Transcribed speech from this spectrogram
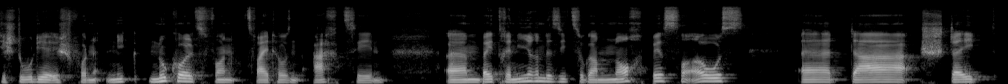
Die Studie ist von Nick Nuckols von 2018. Ähm, bei Trainierenden sieht es sogar noch besser aus. Äh, da steigt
